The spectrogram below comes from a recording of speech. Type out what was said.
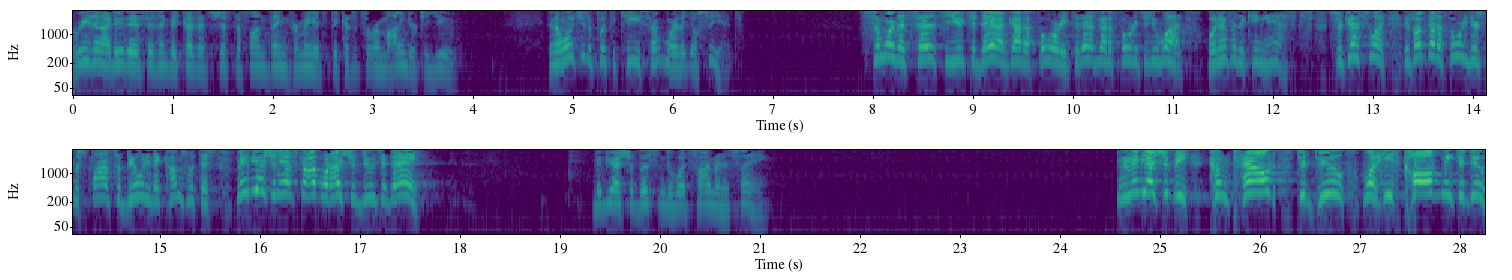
the reason I do this isn't because it's just a fun thing for me, it's because it's a reminder to you. And I want you to put the key somewhere that you'll see it. Somewhere that says to you, today I've got authority. Today I've got authority to do what? Whatever the king asks. So guess what? If I've got authority, there's responsibility that comes with this. Maybe I should ask God what I should do today. Maybe I should listen to what Simon is saying. Maybe I should be compelled to do what He's called me to do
